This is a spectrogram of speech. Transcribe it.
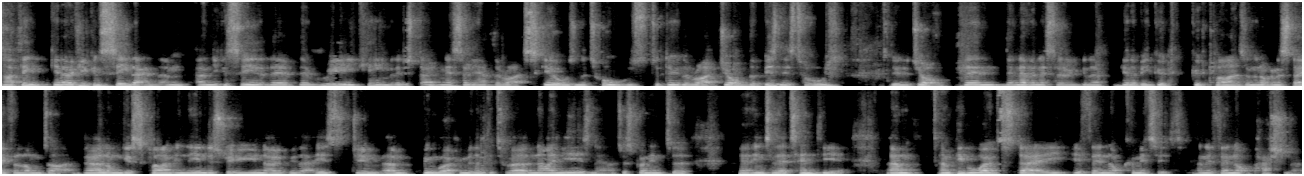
I think you know if you can see that in them, and you can see that they're they're really keen, but they just don't necessarily have the right skills and the tools to do the right job, the business tools to do the job, then they're never necessarily going to going to be good good clients, and they're not going to stay for a long time. Our longest client in the industry, who you know who that is, Jim, um, been working with them for uh, nine years now. Just gone into into their 10th year. Um, and people won't stay if they're not committed and if they're not passionate.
